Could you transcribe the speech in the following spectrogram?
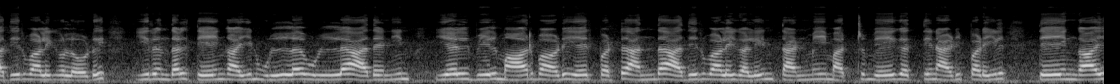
அதிர்வலைகளோடு இருந்தால் தேங்காயின் உள்ளே உள்ள அதனின் இயல்பில் மாறுபாடு ஏற்பட்டு அந்த அதிர்வலைகளின் தன்மை மற்றும் வேகத்தின் அடிப்படையில் தேங்காய்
